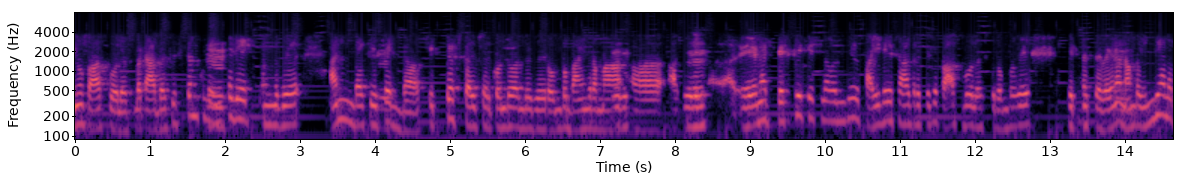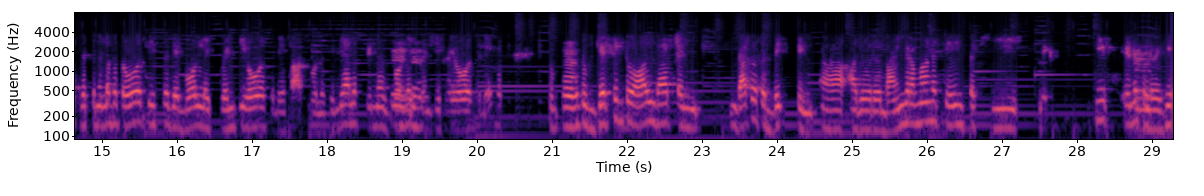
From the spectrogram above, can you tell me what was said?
new fast bowlers but அந்த சிஸ்டம்குள்ள இன்டகிரேட் பண்ணது and as you said fitness culture கொண்டு வந்தது ரொம்ப பயங்கரமா அது ஏன்னா டெஸ்ட் கிரிக்கெட்ல வந்து ஃபைவ் டேஸ் ஆடுறதுக்கு ஃபாஸ்ட் பவுலர்ஸ்க்கு ரொம்பவே ஃபிட்னஸ் தேவை. ஏன்னா நம்ம இந்தியாவில் பிரச்சனை இல்லை பட் ஓவர் சீஸ்ல they bowl like twenty overs day fast bowlers இந்தியாவில் spinners bowl like twenty five overs day but to get in to all that and that was a big thing அது ஒரு பயங்கரமான சேஞ்ச் தட் ஹீ லைக் என்ன சொல்றது? He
